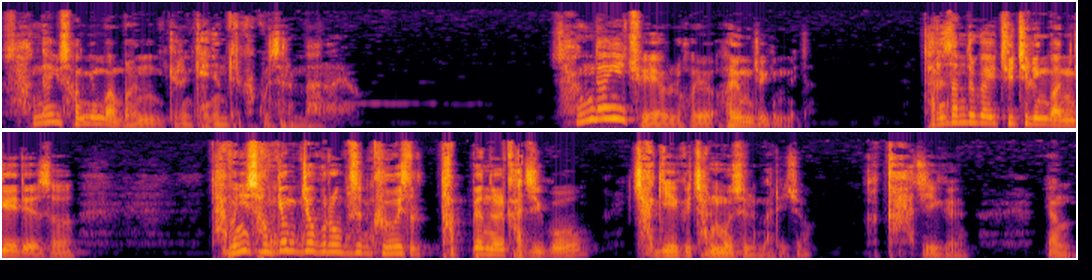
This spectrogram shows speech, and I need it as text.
상당히 성경과 먼 그런 개념들을 갖고 있는 사람 많아요. 상당히 죄를 허용적입니다. 다른 사람들과의 뒤틀린 관계에 대해서 다분히 성경적으로 무슨 그것을 답변을 가지고 자기의 그 잘못을 말이죠. 가지 그 그냥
